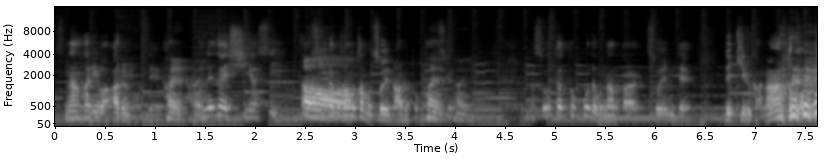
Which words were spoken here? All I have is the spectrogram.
つながりはあるので、はいはいお願いしやすい杉田さんも多分そういうのあると思うんはいですけど、はい。そういったところでもなんかそういう意味でできるかなと思って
